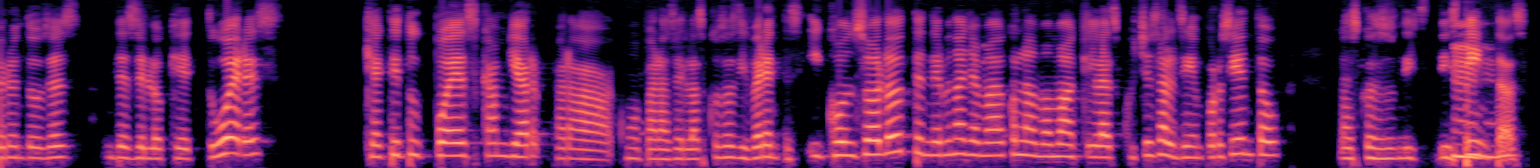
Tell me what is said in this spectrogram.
pero entonces, desde lo que tú eres, ¿qué actitud puedes cambiar para, como para hacer las cosas diferentes? Y con solo tener una llamada con la mamá, que la escuches al 100%, las cosas son dis- Ujú, distintas.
